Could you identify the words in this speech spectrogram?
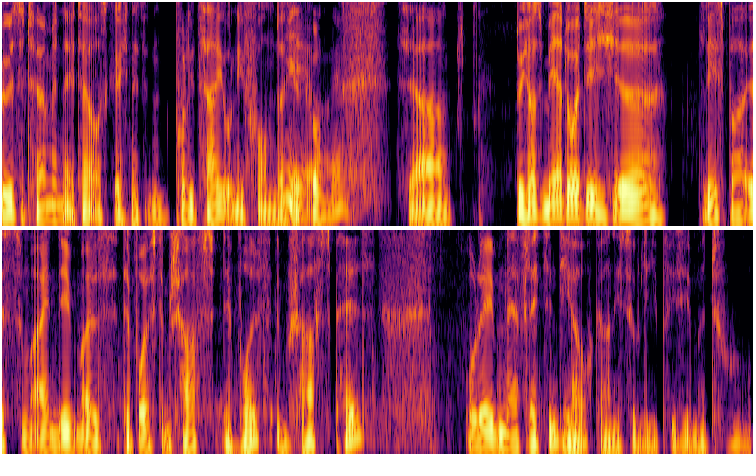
böse Terminator ausgerechnet in Polizeiuniform daherkommt. ja, ja. Ist ja durchaus mehrdeutig äh, lesbar ist. Zum einen eben als der Wolf im Schafs, der Wolf im Schafspelz. Oder eben, naja, vielleicht sind die ja auch gar nicht so lieb, wie sie immer tun.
